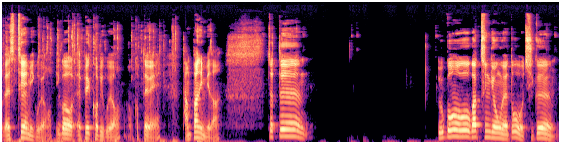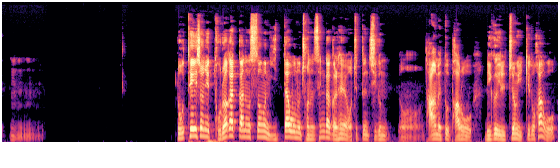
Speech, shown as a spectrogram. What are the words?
웨스트햄이고요. 이거 FA컵이고요. 어, 컵 대회 단판입니다. 어쨌든 요거 같은 경우에도 지금 음, 로테이션이 돌아갈 가능성은 있다고는 저는 생각을 해요. 어쨌든 지금 어, 다음에 또 바로 리그 일정이 있기도 하고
